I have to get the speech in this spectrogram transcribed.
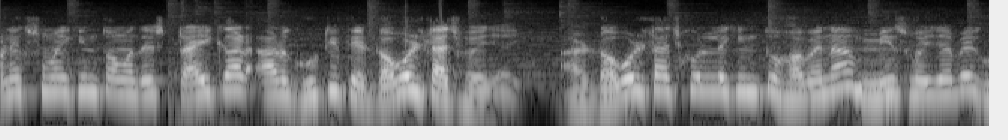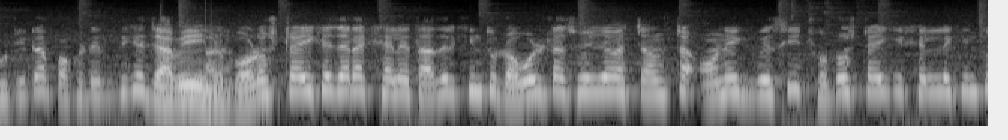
অনেক সময় কিন্তু আমাদের স্ট্রাইকার আর ঘুটিতে ডবল টাচ হয়ে যায়। আর ডবল টাচ করলে কিন্তু হবে না মিস হয়ে যাবে, ঘুটিটা পকেটের দিকে যাবেই আর বড় স্ট্রাইকে যারা খেলে, তাদের কিন্তু ডবল টাচ হয়ে যাওয়ার চান্সটা অনেক বেশি। ছোট স্ট্রাইকে খেললে কিন্তু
